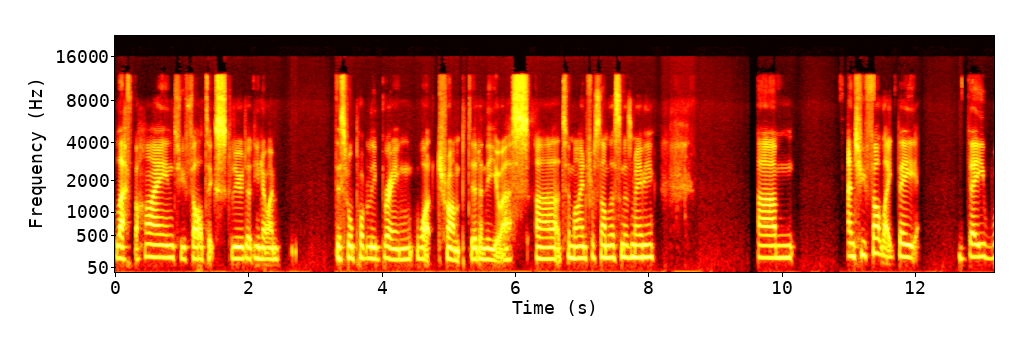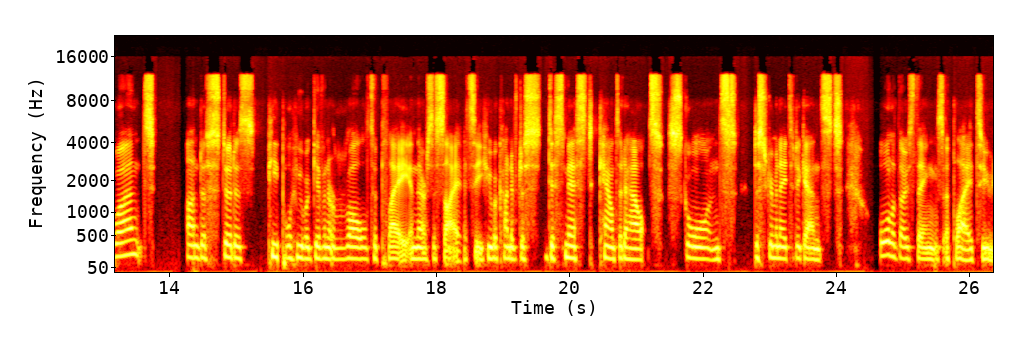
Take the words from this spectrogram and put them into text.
left behind, who felt excluded. You know, I'm this will probably bring what Trump did in the US uh, to mind for some listeners, maybe. Um, and who felt like they they weren't understood as people who were given a role to play in their society, who were kind of just dismissed, counted out, scorned, discriminated against. All of those things apply to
